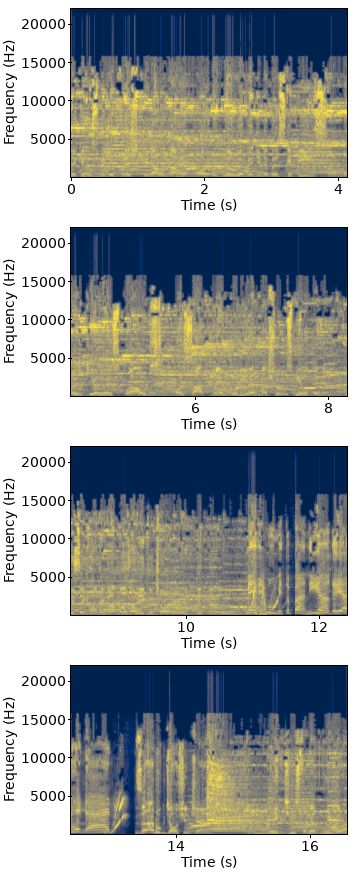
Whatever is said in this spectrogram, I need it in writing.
लेकिन उसमें जो फ्रेश खीरा होता है और उबले हुए वेजिटेबल्स के पीस बॉइल किए हुए स्प्राउट्स और साथ में वुड ईयर मशरूम्स भी होते हैं। इसे खाने का मज़ा ही कुछ और है। मेरे मुँह में तो पानी आ गया है डैड जरा रुक जाओ शिनचैन। एक चीज़ तो मैं भूल गया।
